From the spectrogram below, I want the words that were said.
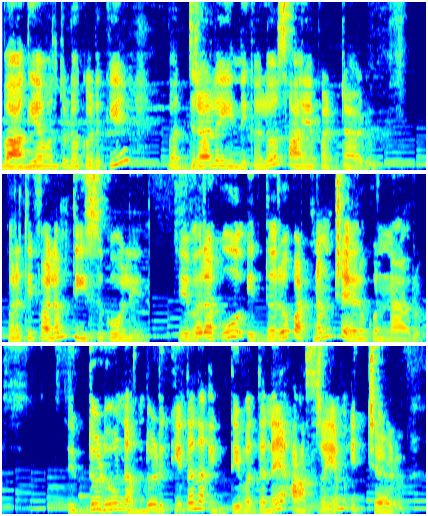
భాగ్యవంతుడొకడికి వజ్రాల ఎన్నికలో సాయపడ్డాడు. ప్రతిఫలం తీసుకోలేదు. చివరకు ఇద్దరూ పట్నం చేరుకున్నారు. సిద్ధుడు నందుడికి తన ఇంటి వద్దనే ఆశ్రయం ఇచ్చాడు.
